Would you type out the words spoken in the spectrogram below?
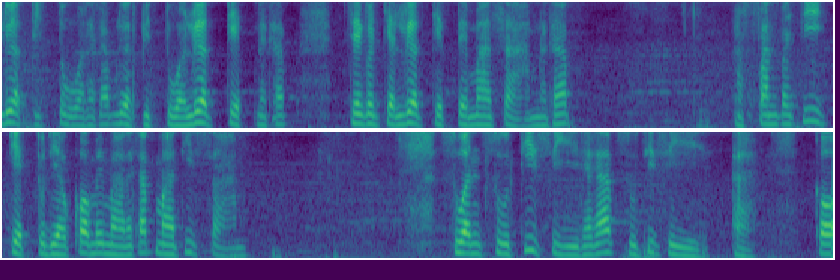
เลือกผิดตัวนะครับ เลือกผิดตัวเลือกเจ็ดนะครับเซียนคอนแก่นเลือกเจ็ดแต่มาสามนะครับ ฟันไปที่เจ็ดตัวเดียวก็ไม่มานะครับมาที่สาม ส่วนสูตรที่สี่นะครับ สูตรที่สี่อะ ก็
